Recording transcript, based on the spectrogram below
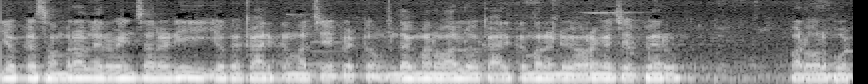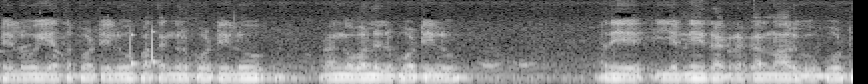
ఈ యొక్క సంబరాలు నిర్వహించాలని ఈ యొక్క కార్యక్రమాలు చేపట్టాం. ఇందాక మన వాళ్ళు కార్యక్రమాలన్నీ వివరంగా చెప్పారు. పడవల పోటీలు ఈత పోటీలు పతంగుల పోటీలు రంగవల్లుల పోటీలు. అది ఇవన్నీ రకరకాల నాలుగు బోటు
